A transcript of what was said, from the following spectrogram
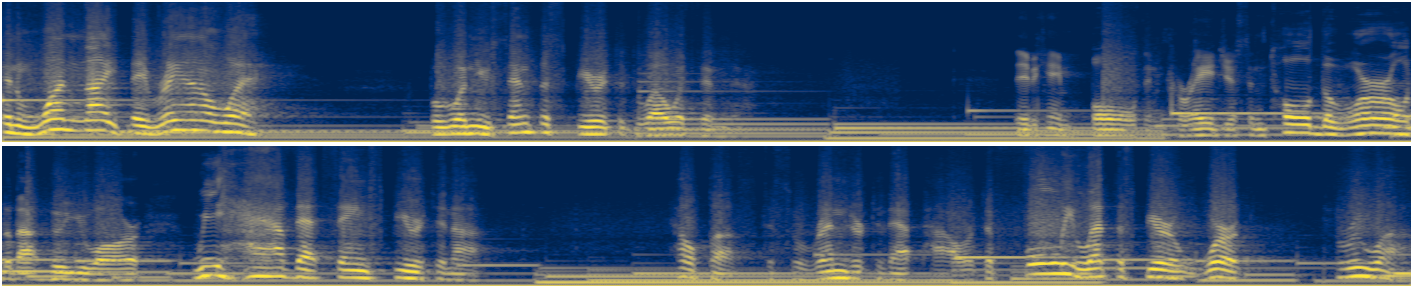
in one night they ran away. But when you sent the Spirit to dwell within them, they became bold and courageous and told the world about who you are we have that same spirit in us. Help us to surrender to that power, to fully let the Spirit work through us.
